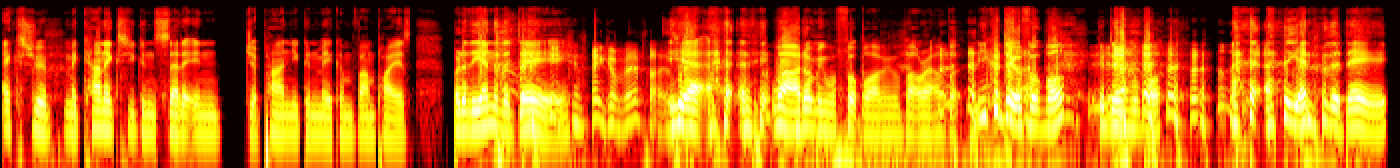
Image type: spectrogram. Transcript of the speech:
extra mechanics. You can set it in Japan. You can make them vampires. But at the end of the day, you can make a vampire. Yeah, well, I don't mean with football. I mean with battle royale. But you could do with football. Could do football. At the end of the day,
